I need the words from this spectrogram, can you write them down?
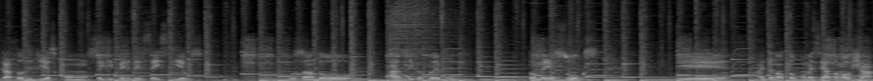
em 14 dias consegui perder 6 quilos usando as dicas do e-book. Tomei os sucos e ainda não tô, comecei a tomar o chá,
